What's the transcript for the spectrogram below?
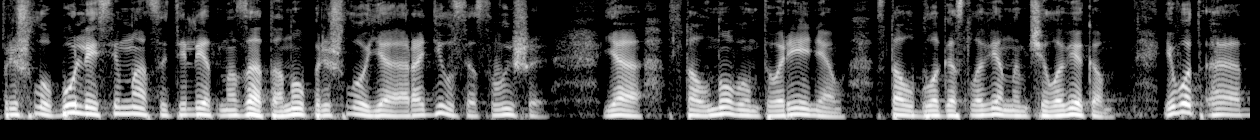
пришло, более 17 лет назад оно пришло, я родился свыше, я стал новым творением, стал благословенным человеком. И вот э,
